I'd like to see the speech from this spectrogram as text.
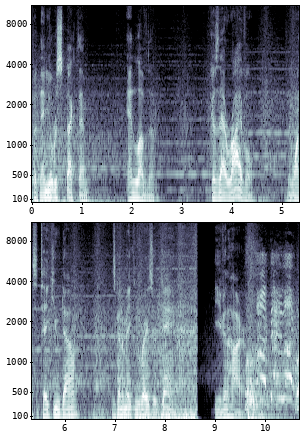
but then you'll respect them and love them. Because that rival that wants to take you down is going to make you raise your game even higher. All day like all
